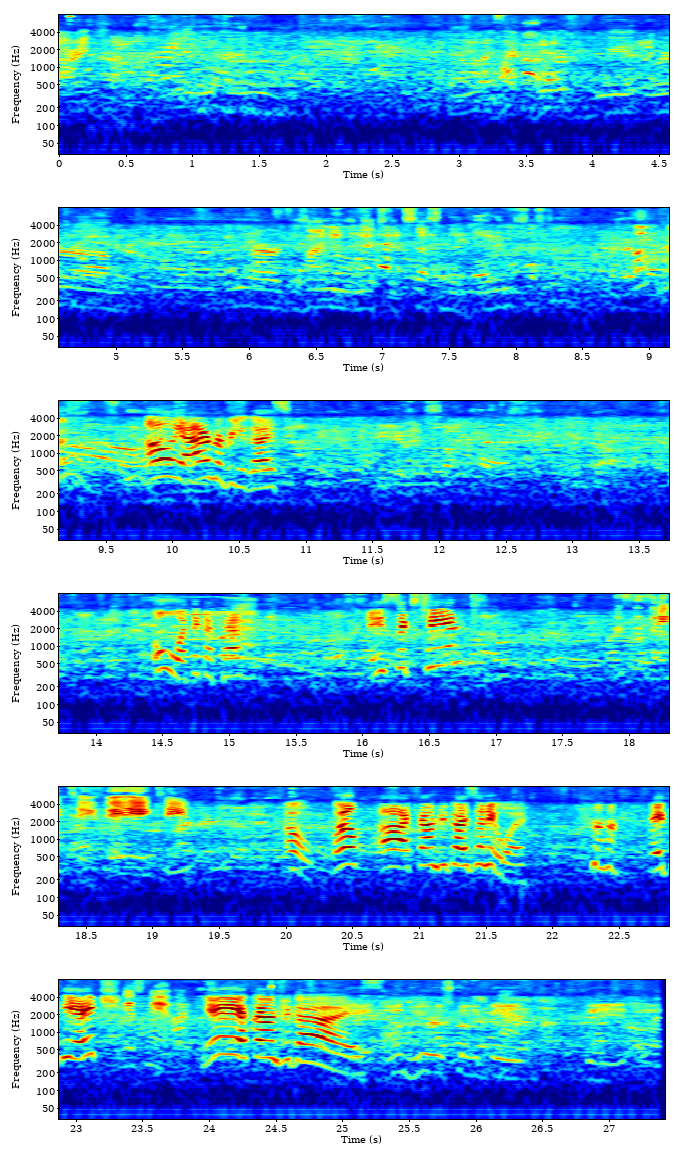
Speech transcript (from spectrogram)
Sorry. We, we're, um, we are designing the next accessible voting system. Oh yeah, I remember you guys. Oh, I think I passed. A16? This is eighteen. A eighteen. Oh, well, uh, I found you guys anyway. APH? Yes, ma'am. Yay, I found you guys. On here is going to be the, uh,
